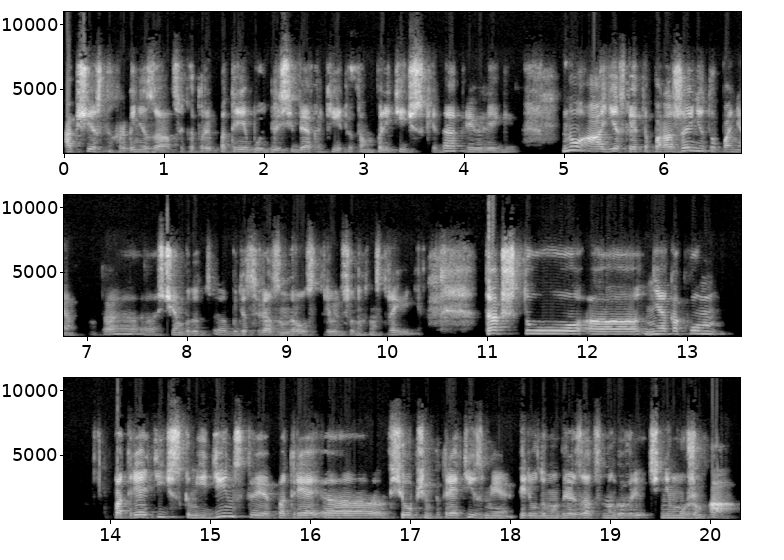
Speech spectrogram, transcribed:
общественных организаций, которые потребуют для себя какие-то там политические да, привилегии. Ну, а если это поражение, то понятно, да, с чем будут, будет связан рост революционных настроений. Так что э, ни о каком патриотическом единстве, патри... э, всеобщем патриотизме периода мобилизации мы говорить не можем. А,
